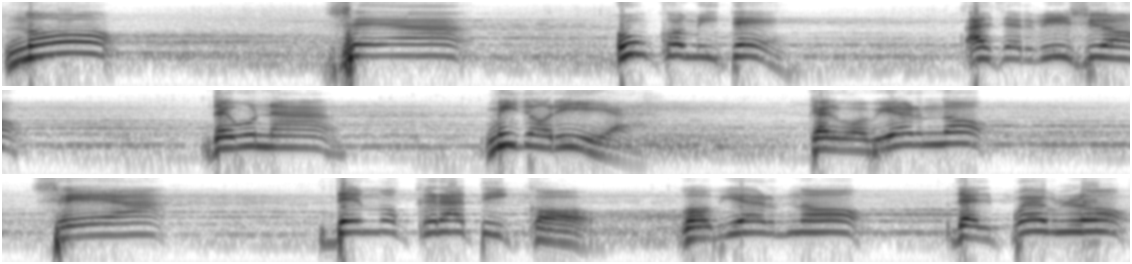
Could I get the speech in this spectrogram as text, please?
no sea un comité al servicio de una minoría, que el gobierno sea democrático, gobierno del pueblo,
